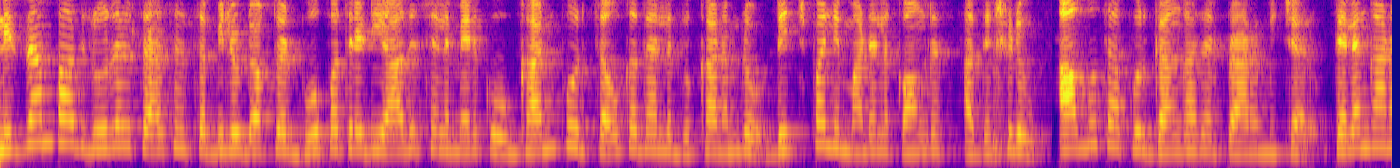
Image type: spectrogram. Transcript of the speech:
నిజామాబాద్ రూరల్ శాసనసభ్యులు డాక్టర్ భూపతి రెడ్డి ఆదేశాల మేరకు ఘన్పూర్ చౌకదార్ల దుకాణంలో డిచ్పల్లి మండల కాంగ్రెస్ అధ్యక్షుడు అమృతాపూర్ గంగాధర్ ప్రారంభించారు. తెలంగాణ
